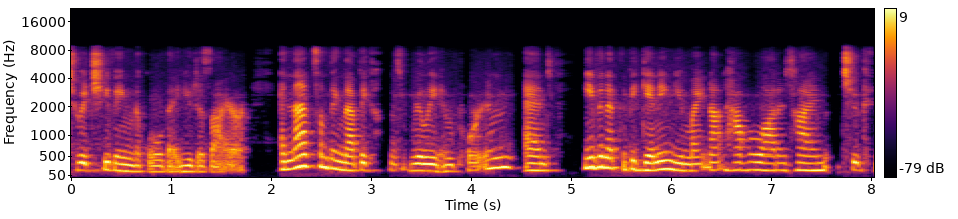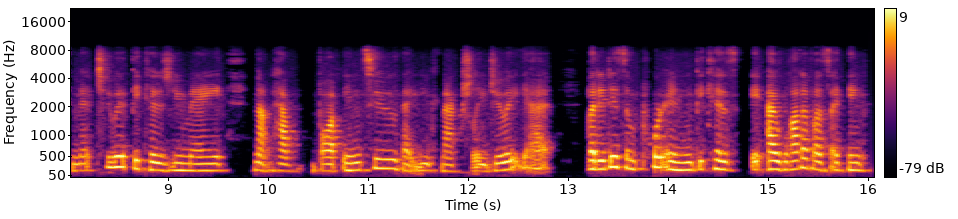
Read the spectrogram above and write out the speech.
to achieving the goal that you desire? And that's something that becomes really important. And even at the beginning, you might not have a lot of time to commit to it because you may not have bought into that you can actually do it yet. But it is important because it, a lot of us, I think,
